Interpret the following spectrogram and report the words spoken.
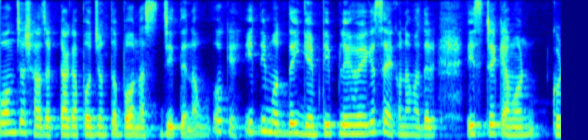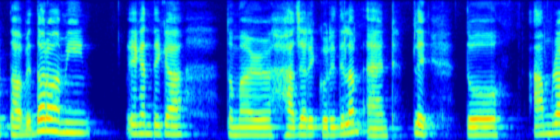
পঞ্চাশ হাজার টাকা পর্যন্ত বোনাস জিতে নাও। ওকে ইতিমধ্যেই গেমটি প্লে হয়ে গেছে। এখন আমাদের স্টেক অ্যামাউন্ট করতে হবে? ধরো আমি এখান থেকে তোমার হাজারে করে দিলাম অ্যান্ড প্লে তো আমরা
